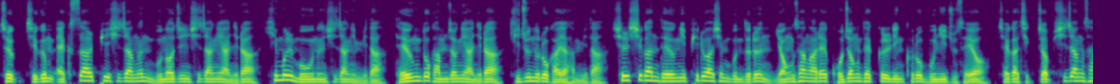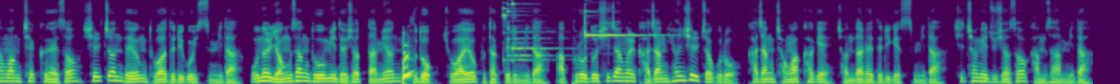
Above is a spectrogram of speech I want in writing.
즉 지금 XRP 시장은 무너진 시장이 아니라 힘을 모으는 시장입니다. 대응도 감정이 아니라 기준으로 가야 합니다. 실시간 대응이 필요하신 분들은 영상 아래 고정 댓글 링크로 문의 주세요. 제가 직접 시장 상황 체크해서 실전 대응 도와드리고 있습니다. 오늘 영상 도움이 되셨다면 구독, 좋아요 부탁드립니다. 앞으로도 시장을 가장 현실적으로, 가장 정확하게 전달해 드리겠습니다. 시청해 주셔서 감사합니다.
